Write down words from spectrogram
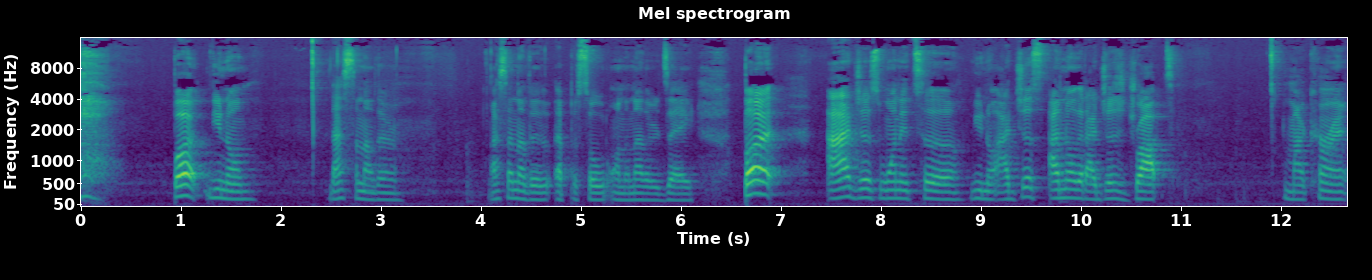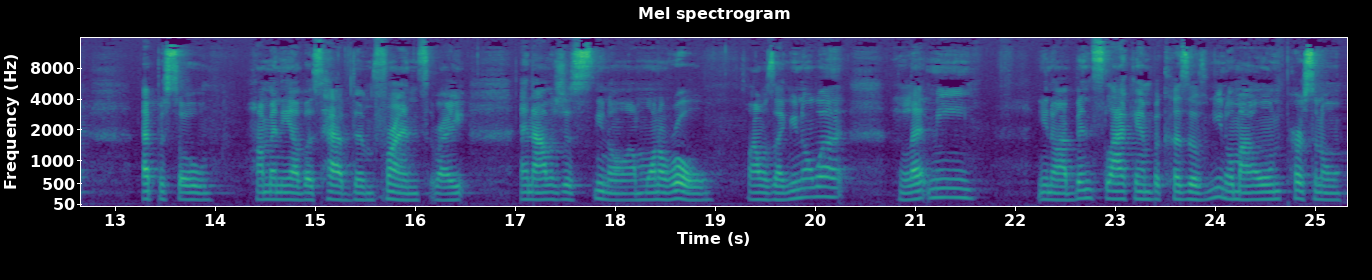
but you know, that's another that's another episode on another day. But I just wanted to, you know, I just I know that I just dropped my current episode. How many of us have them friends, right? And I was just, you know, I'm on a roll. I was like, you know what? Let me, you know, I've been slacking because of, you know, my own personal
